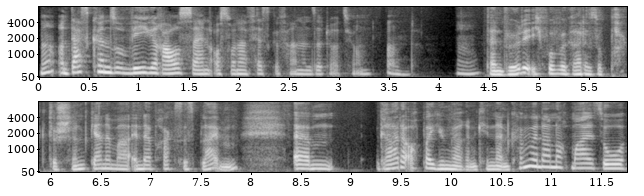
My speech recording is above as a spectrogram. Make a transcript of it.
Ne? Und das können so Wege raus sein aus so einer festgefahrenen Situation. Und ja. Dann würde ich, wo wir gerade so praktisch sind, gerne mal in der Praxis bleiben. Ähm, gerade auch bei jüngeren Kindern können wir da noch mal so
